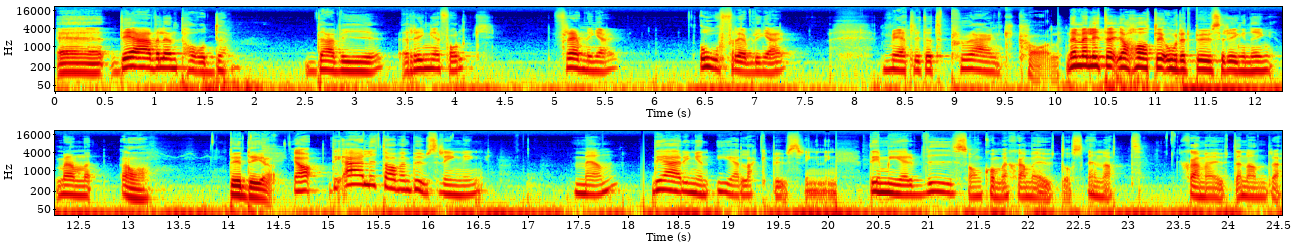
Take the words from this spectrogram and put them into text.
Eh, det är väl en podd där vi ringer folk, främlingar, ofrämlingar med ett litet prank call. Nej men lite, jag hatar ju ordet busringning men ja, det är det. Ja, det är lite av en busringning. Men det är ingen elak busringning. Det är mer vi som kommer skämma ut oss än att skämma ut den andra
